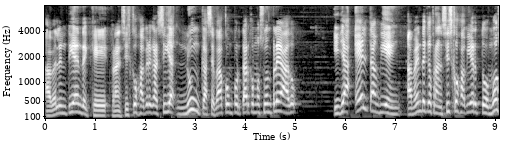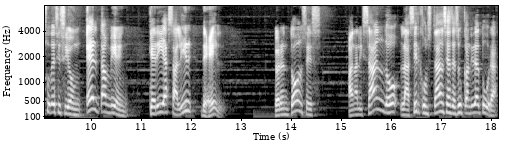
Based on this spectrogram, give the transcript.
Abel entiende que Francisco Javier García nunca se va a comportar como su empleado y ya él también, a menos de que Francisco Javier tomó su decisión, él también quería salir de él. Pero entonces, analizando las circunstancias de su candidatura,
